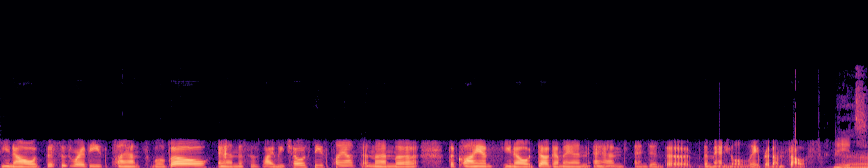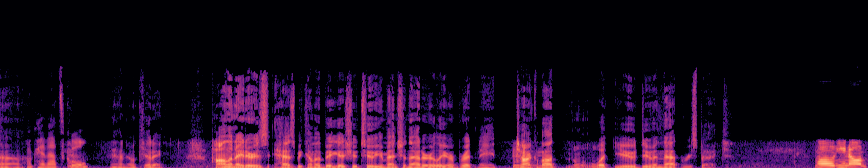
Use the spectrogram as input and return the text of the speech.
you know, this is where these plants will go, and this is why we chose these plants. And then the the clients, you know, dug them in and and did the the manual labor themselves. Neat. Yeah. Okay, that's cool. Yeah, no kidding. Pollinators has become a big issue too. You mentioned that earlier, Brittany. Talk about what you do in that respect. Well, you know,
